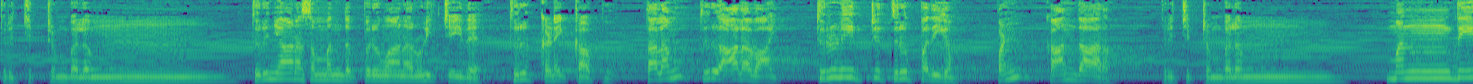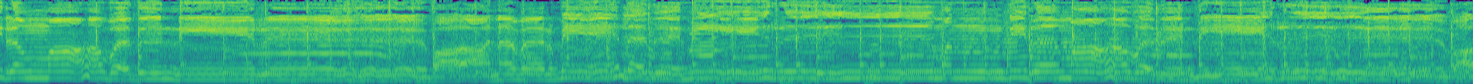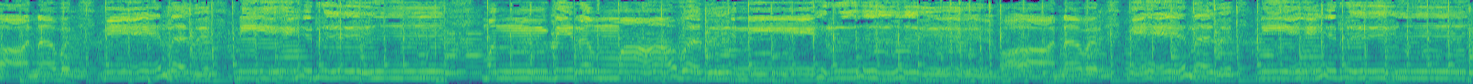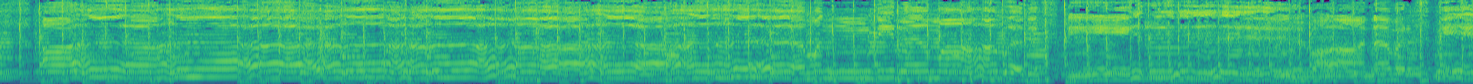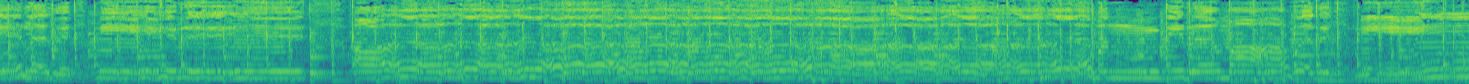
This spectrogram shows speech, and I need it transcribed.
திருச்சிற்றம்பலம். திருஞான சம்பந்தப் பெருமான் அருளி செய்த திருக்கடைக்காப்பு. தலம் திரு ஆலவாய் திருநீற்று திருப்பதிகம் பண் காந்தாரம் திருச்சிற்றம்பலம். மந்திரமாவது நீரு வானவர் மேலது நீரு. Mm.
